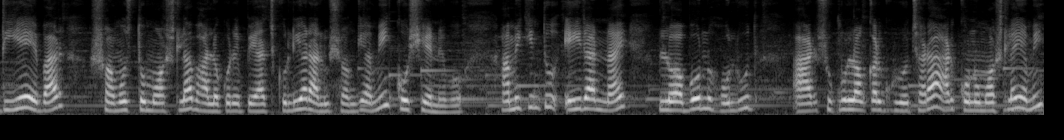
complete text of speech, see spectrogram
দিয়ে এবার সমস্ত মশলা ভালো করে পেঁয়াজ কলি আর আলুর সঙ্গে আমি কষিয়ে নেব। আমি কিন্তু এই রান্নায় লবণ, হলুদ আর শুকনো লঙ্কার গুঁড়ো ছাড়া আর কোনো মশলাই আমি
